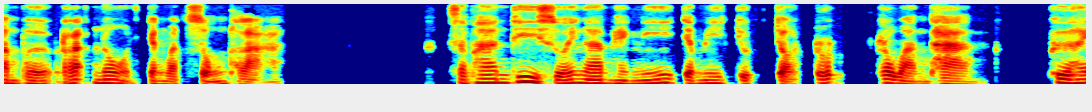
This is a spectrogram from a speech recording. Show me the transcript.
อำเภอระโนด จังหวัดสงขลา สะพานที่สวยงามแห่งนี้จะมีจุดจอดรถระหว่างทาง เพื่อให้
